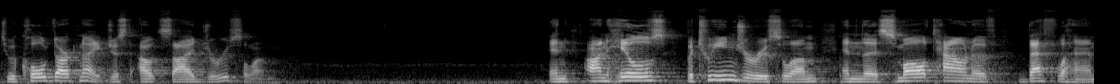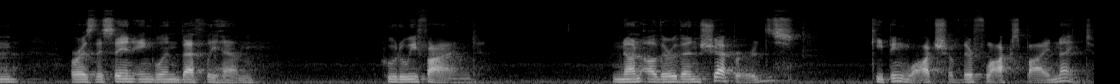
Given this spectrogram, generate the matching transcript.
to a cold, dark night just outside Jerusalem. And on hills between Jerusalem and the small town of Bethlehem, or as they say in England, Bethlehem, who do we find? None other than shepherds keeping watch of their flocks by night.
